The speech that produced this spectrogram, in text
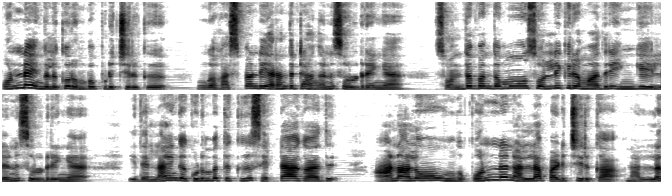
பொண்ணை எங்களுக்கு ரொம்ப பிடிச்சிருக்கு. உங்கள் ஹஸ்பண்டு இறந்துட்டாங்கன்னு சொல்கிறீங்க சொந்த பந்தமும் சொல்லிக்கிற மாதிரி இங்கே இல்லைன்னு சொல்கிறீங்க இதெல்லாம் எங்கள் குடும்பத்துக்கு செட் ஆகாது. ஆனாலும் உங்கள் பொண்ணு நல்லா படிச்சிருக்கா நல்லா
